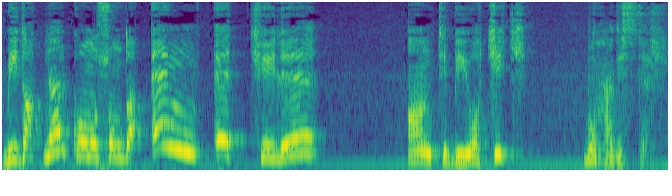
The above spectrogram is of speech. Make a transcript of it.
Bidatler konusunda en etkili antibiyotik bu hadistir.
